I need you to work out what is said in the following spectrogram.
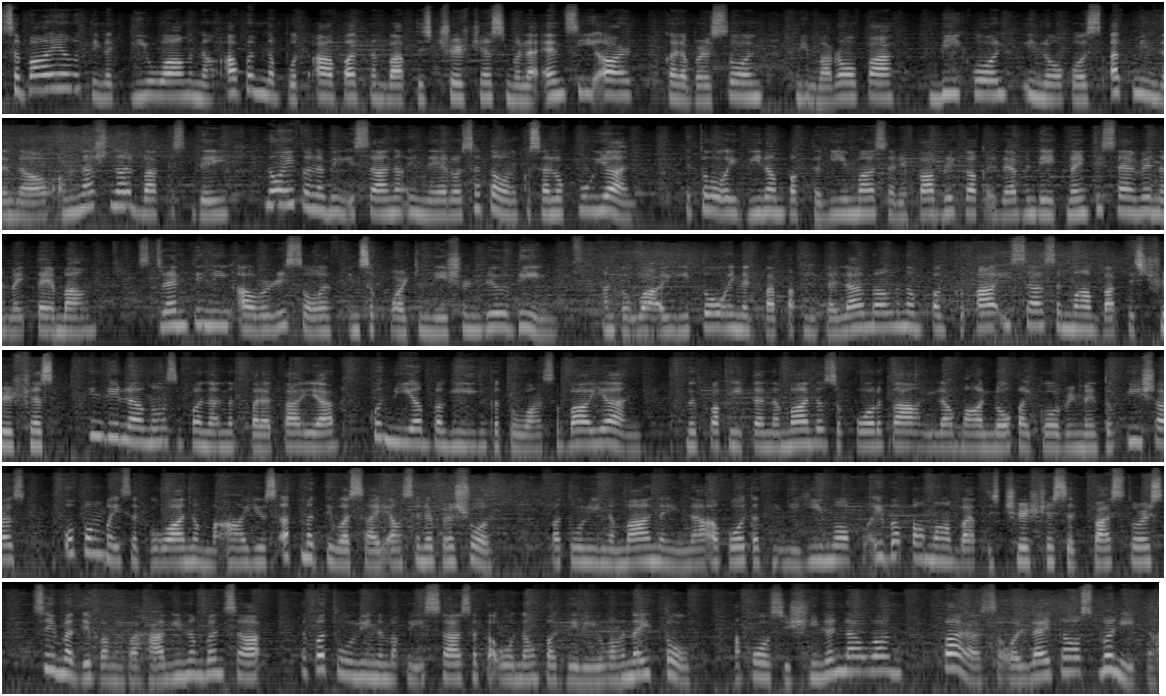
Sa bayang pinagdiwang ng 44 ng Baptist churches mula NCR, Calabarzon, Mimaropa, Bicol, Ilocos at Mindanao ang National Baptist Day noong ikalabing isa ng Enero sa taong kasalukuyan. Ito ay bilang pagtalima sa Republic Act 11897 na may temang Strengthening Our Resolve in Support to Nation Building. Ang gawain ito ay nagpapakita lamang ng pagkakaisa sa mga Baptist churches hindi lamang sa pananampalataya, kundi ang pagiging katuwang sa bayan. Nagpakita naman ng suporta ang ilang mga local government officials upang maisagawa ng maayos at matiwasay ang selebrasyon. Patuloy naman na hinaabot at hinihimok ang iba pang mga Baptist churches at pastors sa iba't ibang bahagi ng bansa na patuloy na makiisa sa taunang pagdiriwang na ito. Ako si Sheila Lawag para sa All Lighthouse Balita.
